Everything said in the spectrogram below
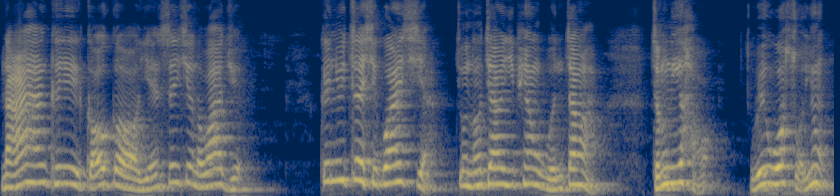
哪儿还可以搞搞延伸性的挖掘。根据这些关系啊，就能将一篇文章啊整理好，为我所用。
